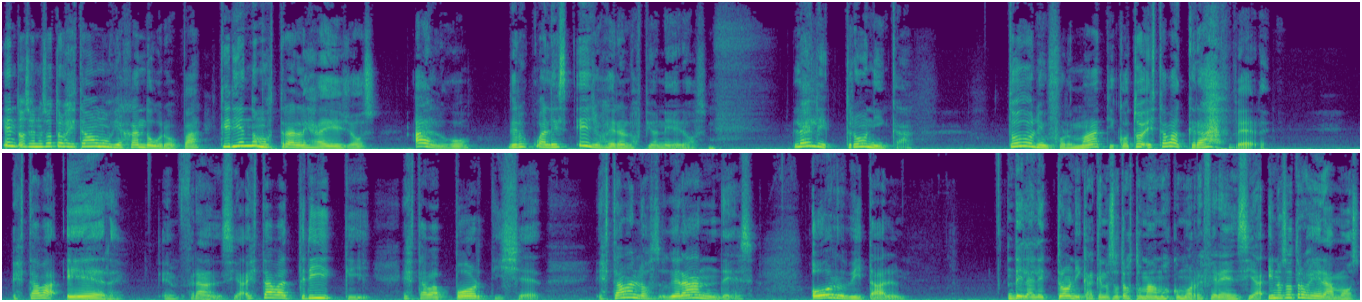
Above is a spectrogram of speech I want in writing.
Entonces nosotros estábamos viajando a Europa queriendo mostrarles a ellos algo de los cuales ellos eran los pioneros. La electrónica, todo lo informático, todo, estaba Kraftwerk, estaba Air en Francia, estaba Tricky, estaba Portichet, estaban los grandes, Orbital de la electrónica que nosotros tomamos como referencia y nosotros éramos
